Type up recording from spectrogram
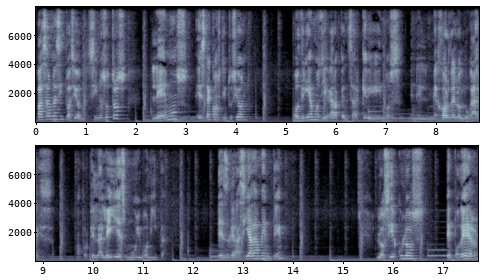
pasa una situación. Si nosotros leemos esta constitución, podríamos llegar a pensar que vivimos en el mejor de los lugares, porque la ley es muy bonita. Desgraciadamente, los círculos de poder,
